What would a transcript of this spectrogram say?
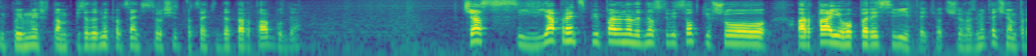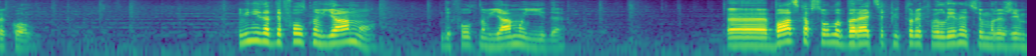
І пойми, що там 51%, 46% де та арта буде. Час, я, в принципі, впевнений на 90%, що арта його пересвітить. От що, розумієте, чому прикол? І він їде дефолтно в яму. Дефолтно в яму їде. Е, Бацка в соло береться півтори хвилини в цьому режимі,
